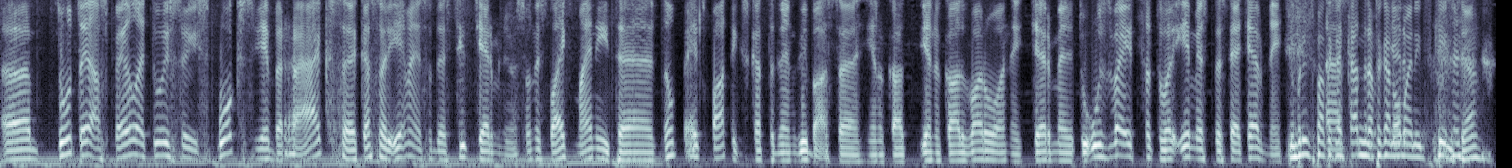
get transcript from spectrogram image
nu, tajā spēlē tu esi spoks, jeb rēks, eh, kas var iemiesoties citu ķermeņos. Un es laiku mainīt, uh, nu, pēc patiks, kad vien gribās, uh, ja nu, kāds, ja nu kādu varoni ķermeni tu uzveic, tad tu vari iemiesoties tajā ķermenī. Nu, principā tā kā, uh, katram, tā kā nomainīt skins, jā? Ja?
